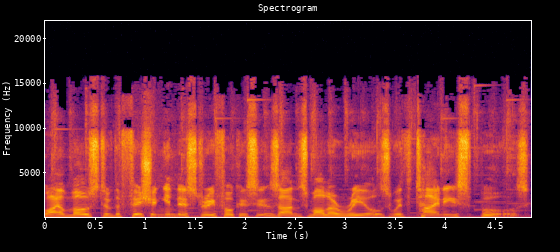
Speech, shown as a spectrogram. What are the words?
While most of the fishing industry focuses on smaller reels with tiny spools,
